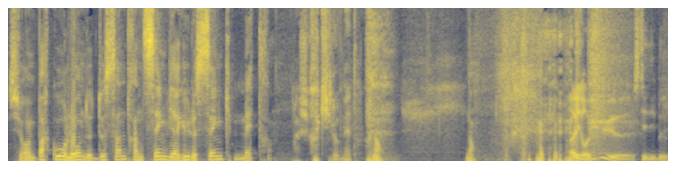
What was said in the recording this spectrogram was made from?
sur un parcours long de 235,5 mètres. Ouais, je crois kilomètres. Ah, ils auraient pu, euh, c'était des bœufs.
